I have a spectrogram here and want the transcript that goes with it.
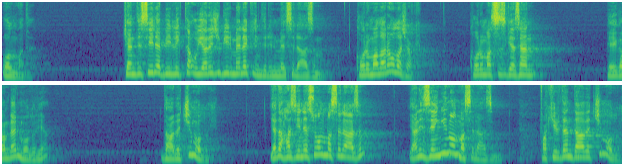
Olmadı. Kendisiyle birlikte uyarıcı bir melek indirilmesi lazım. Korumaları olacak. Korumasız gezen peygamber mi olur ya? Davetçi mi olur? Ya da hazinesi olması lazım. Yani zengin olması lazım. Fakirden davetçi mi olur?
